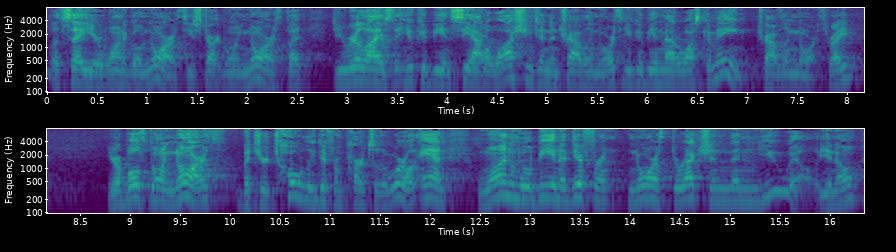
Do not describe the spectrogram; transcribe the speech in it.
let's say you want to go north, you start going north, but do you realize that you could be in Seattle, Washington and traveling north, and you could be in Madawaska, Maine traveling north, right? You're both going north, but you're totally different parts of the world, and one will be in a different north direction than you will, you know?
